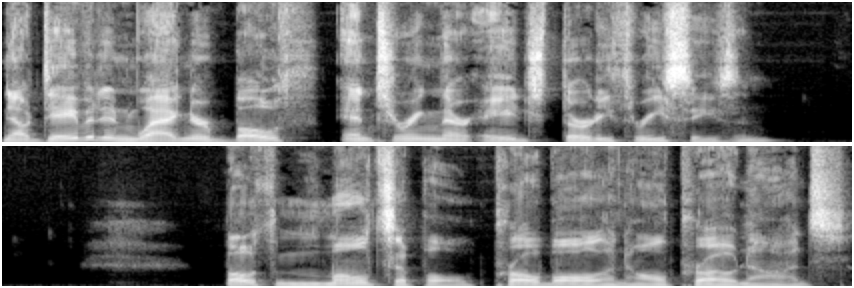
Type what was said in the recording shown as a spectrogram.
Now, David and Wagner both entering their age 33 season both multiple Pro Bowl and All Pro nods.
